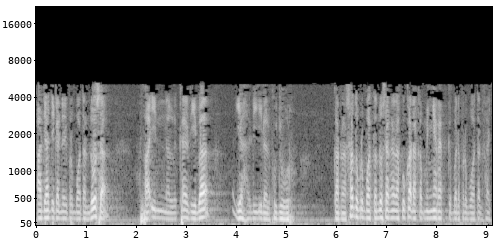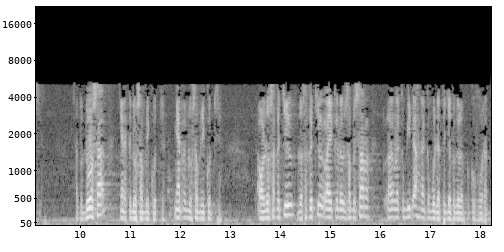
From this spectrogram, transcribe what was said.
Hati-hatikan dari perbuatan dosa fa innal kadhiba yahdi ilal fujur. Karena satu perbuatan dosa yang dilakukan akan menyeret kepada perbuatan fajir. Satu dosa nyeret ke dosa berikutnya, nyeret ke dosa berikutnya. Awal dosa kecil, dosa kecil, lain ke dosa besar, lain ke bidah dan kemudian terjatuh dalam kekufuran.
